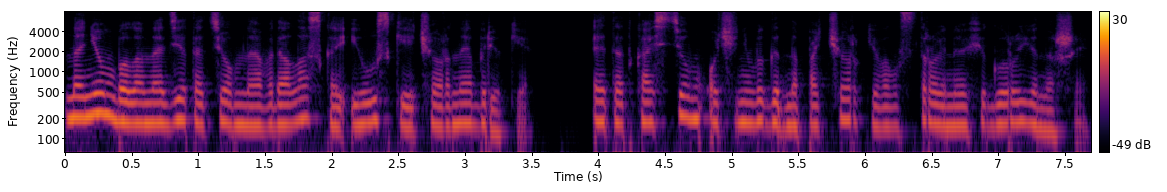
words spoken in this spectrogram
На нем была надета темная водолазка и узкие черные брюки. Этот костюм очень выгодно подчеркивал стройную фигуру юноши.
